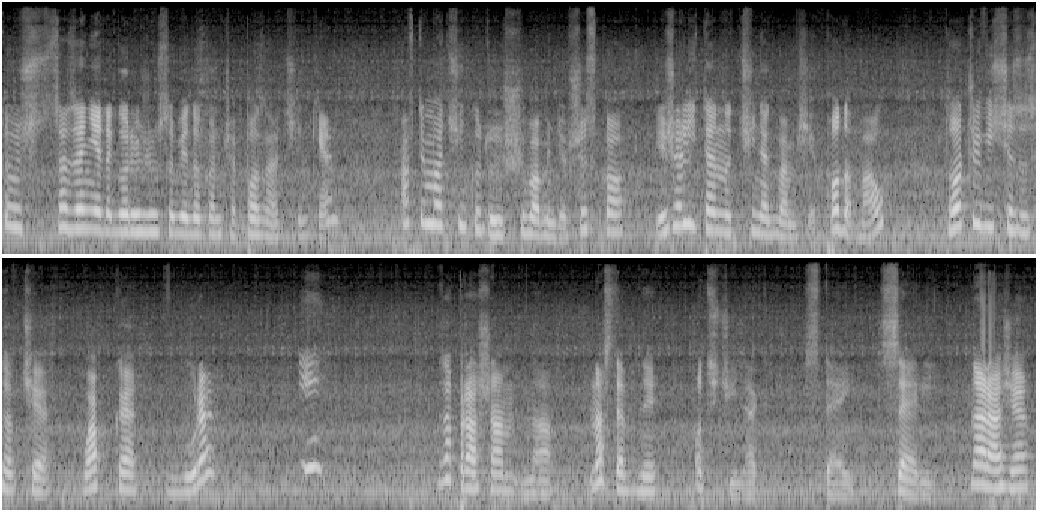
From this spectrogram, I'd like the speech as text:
To już sadzenie tego ryżu sobie dokończę poza odcinkiem. A w tym odcinku to już chyba będzie wszystko. Jeżeli ten odcinek Wam się podobał, to oczywiście zostawcie łapkę w górę i zapraszam na następny odcinek z tej serii. Na razie.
